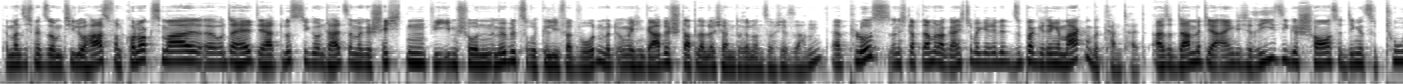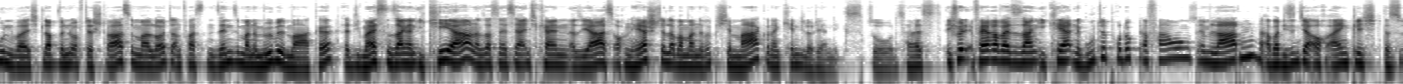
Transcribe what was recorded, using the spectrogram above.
wenn man sich mit so einem Thilo Haas von Connox mal äh, unterhält, der hat lustige, unterhaltsame Geschichten, wie ihm schon Möbel zurückgeliefert wurden mit irgendwelchen Gabelstaplerlöchern drin und solche Sachen. Äh, plus, und ich glaube, da haben wir noch gar nicht drüber drüber geredet, super geringe Markenbekanntheit. Also damit ja eigentlich riesige Chance, Dinge zu tun, weil ich glaube, wenn du auf der Straße mal Leute anfasst, dann senden sie mal eine Möbelmarke. Äh, die meisten sagen dann Ikea und dann sagst du, das ist ja eigentlich kein, also ja, ist auch ein Hersteller, aber mal eine wirkliche Marke und dann kennen die Leute ja nichts. So, das heißt, ich würde fairerweise sagen, Ikea hat eine gute Produkterfahrung im Laden, aber die sind ja auch eigentlich, das,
